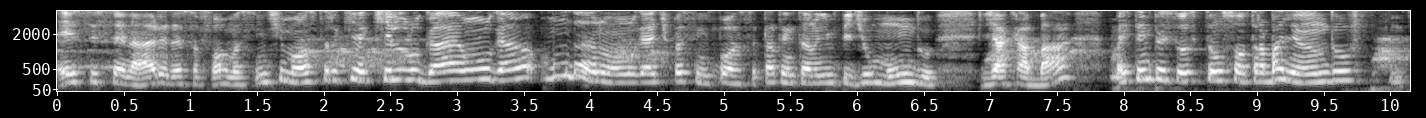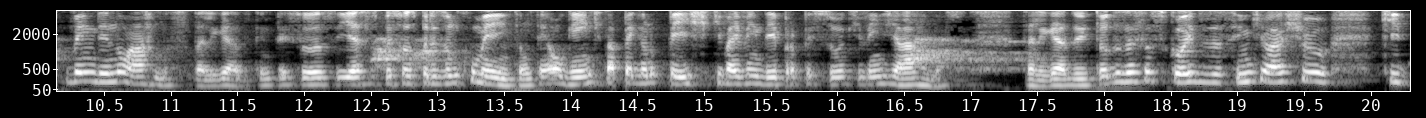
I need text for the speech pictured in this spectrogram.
esse cenário dessa forma assim te mostra que aquele lugar é um lugar mundano, é um lugar tipo assim, pô, você tá tentando impedir o mundo de acabar, mas tem pessoas que estão só trabalhando vendendo armas, tá ligado? Tem pessoas, e essas pessoas precisam comer, então tem alguém que tá pegando peixe que vai vender pra pessoa que vende armas tá ligado? E todas essas coisas assim que eu acho que,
